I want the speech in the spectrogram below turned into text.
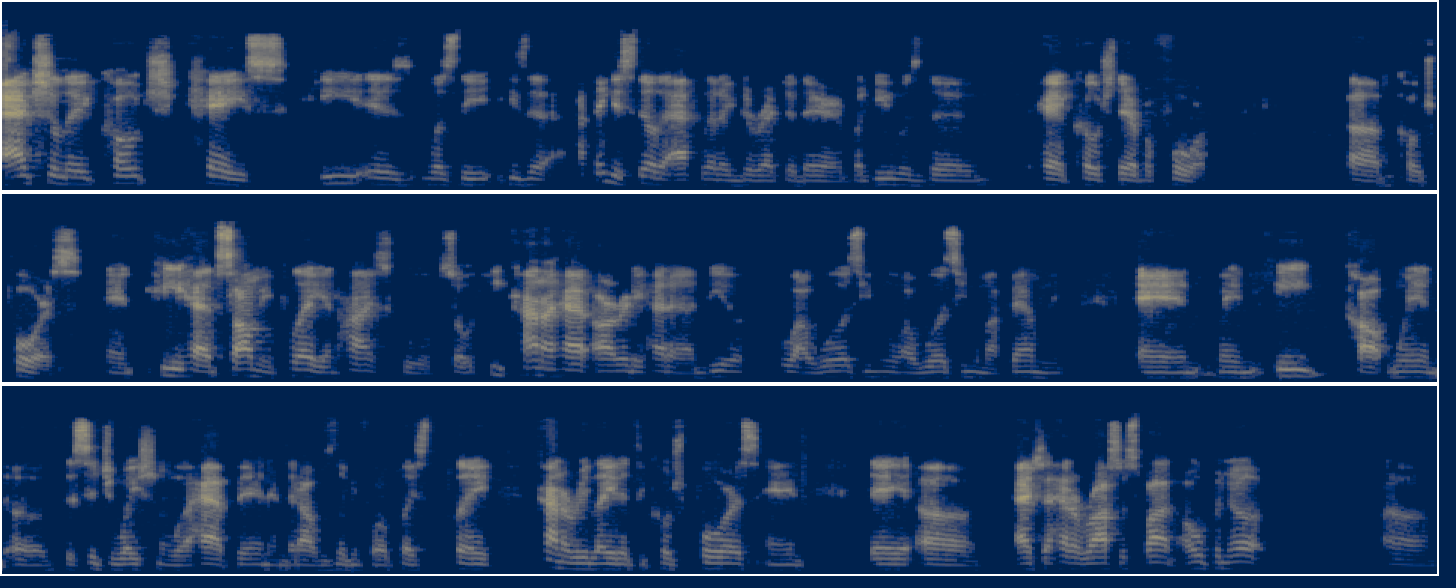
actually, Coach Case, he is was the he's the I think he's still the athletic director there, but he was the head coach there before, um, Coach Porras, and he had saw me play in high school, so he kind of had already had an idea who I was. He knew who I was. He knew my family, and when he caught wind of the situation of what happened and that I was looking for a place to play, kind of related to Coach Porras, and they uh, actually had a roster spot open up. Um,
